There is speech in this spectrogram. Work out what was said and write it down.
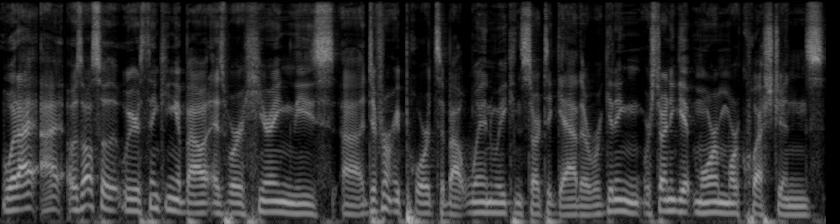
what I, I was also we were thinking about as we're hearing these uh, different reports about when we can start to gather we're getting we're starting to get more and more questions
